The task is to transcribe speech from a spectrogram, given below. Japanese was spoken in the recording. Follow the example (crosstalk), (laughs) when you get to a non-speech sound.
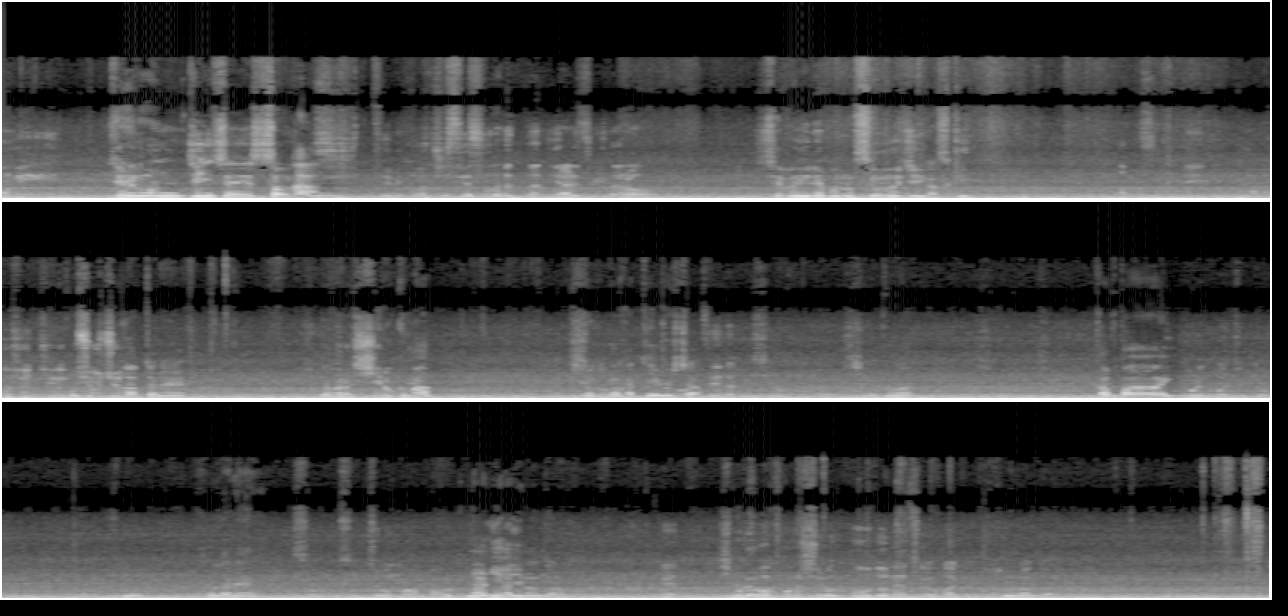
ゴミテレフォン人生相談。テレフォン人生相談やりすぎだろ。セブンイレブンのスムージーが好き。あスムージー故障中。故障中だったね。だから白熊。白熊買ってみました。贅沢白熊乾杯。俺の方がちょっと。そうだね。そそっちもまあまあ。何味なんだろう。え？俺はこの白王道のやつがうまいけどさそうなんだ。い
